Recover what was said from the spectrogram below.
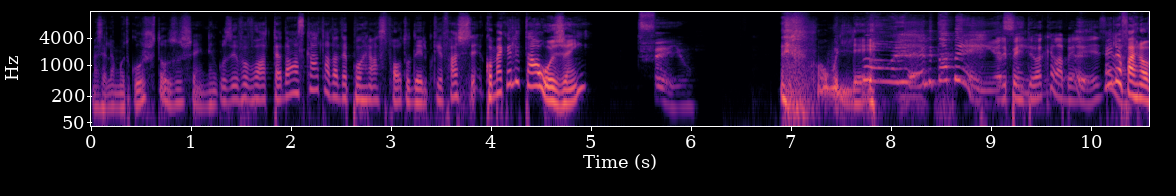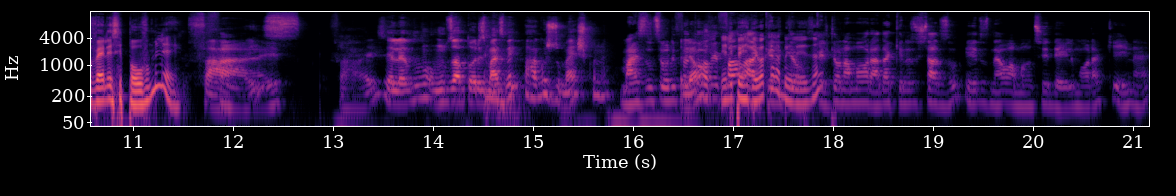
Mas ele é muito gostoso, gente. Inclusive, eu vou até dar umas catadas depois nas fotos dele, porque faz. Como é que ele tá hoje, hein? Feio. Ô, mulher. Não, ele, ele tá bem. Ele assim. perdeu aquela beleza. Ele faz novela, esse povo, mulher. Faz. Faz. Ele é um dos atores mais bem pagos do México, né? Mas não sei onde foi Ele é um- Ele perdeu que aquela tem um- beleza? que ele tem um namorado aqui nos Estados Unidos, né? O amante dele mora aqui, né?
